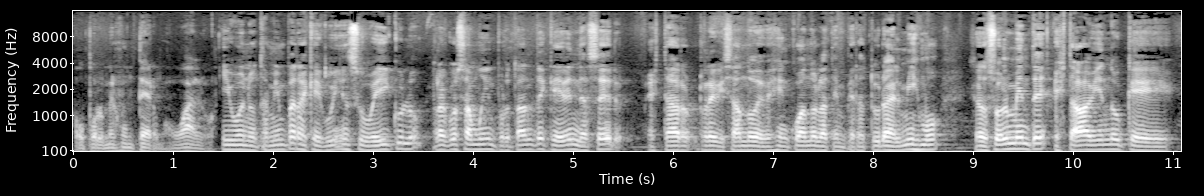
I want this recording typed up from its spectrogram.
o por lo menos un termo o algo. Y bueno, también para que cuiden su vehículo, otra cosa muy importante que deben de hacer, estar revisando de vez en cuando la temperatura del mismo. Casualmente estaba viendo que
